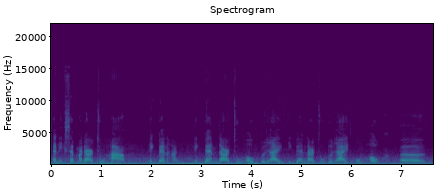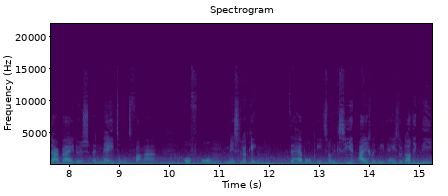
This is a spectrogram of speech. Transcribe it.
En ik zet me daartoe aan. Ik ben, ik ben daartoe ook bereid. Ik ben daartoe bereid om ook uh, daarbij dus een nee te ontvangen. Of om mislukking te hebben op iets. Want ik zie het eigenlijk niet eens. Doordat ik die,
